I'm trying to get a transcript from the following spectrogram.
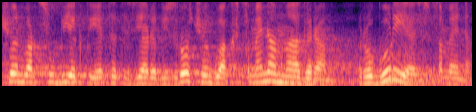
ჩვენ ვართ სუბიექტი ერთ-ერთი ზიარების დროს ჩვენ გვაქვს წმენა მაგრამ როგორია ეს წმენა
